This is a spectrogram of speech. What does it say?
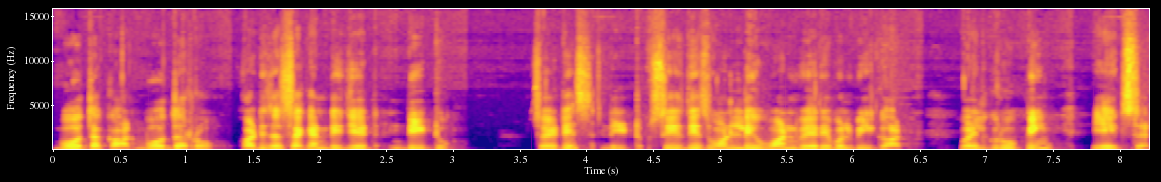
both the both the row. What is the second digit? D2. So it is D2. See this only one variable we got while grouping 8 cell.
